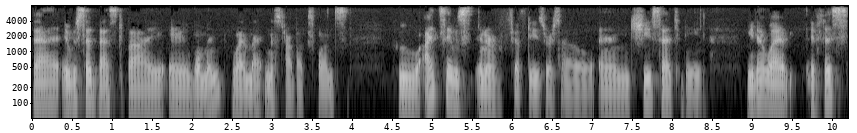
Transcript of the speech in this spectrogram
that it was said best by a woman who I met in a Starbucks once who I'd say was in her 50s or so, and she said to me, You know what? If this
